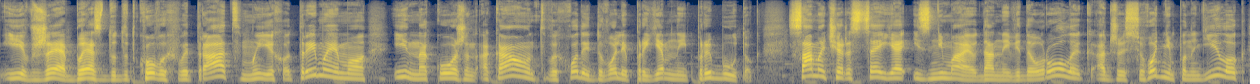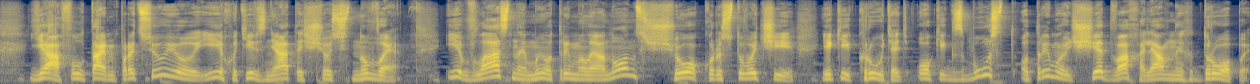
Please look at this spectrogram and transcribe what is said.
І вже без додаткових витрат ми їх отримаємо, і на кожен аккаунт виходить доволі приємний прибуток. Саме через це я і знімаю даний відеоролик, адже сьогодні понеділок я фултайм працюю і хотів зняти щось нове. І, власне, ми отримали анонс, що користувачі, які крутять OKX Boost, отримують ще два халявних дропи.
